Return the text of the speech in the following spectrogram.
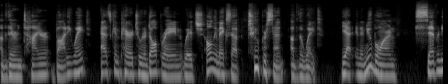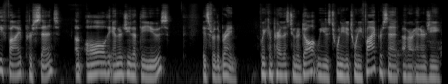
of their entire body weight, as compared to an adult brain, which only makes up 2% of the weight. Yet in a newborn, 75% of all the energy that they use is for the brain. If we compare this to an adult, we use 20 to 25% of our energy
